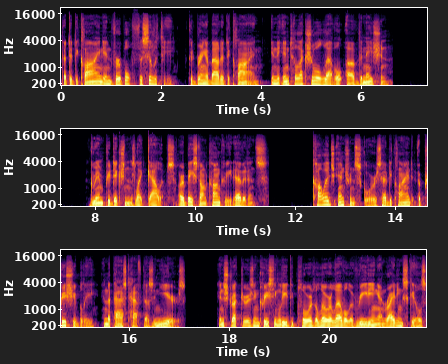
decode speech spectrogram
that the decline in verbal facility could bring about a decline in the intellectual level of the nation. Grim predictions like Gallup's are based on concrete evidence. College entrance scores have declined appreciably in the past half dozen years. Instructors increasingly deplore the lower level of reading and writing skills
